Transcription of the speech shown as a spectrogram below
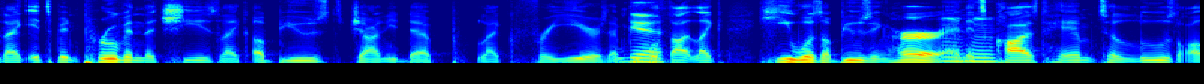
like it's been proven that she's like abused Johnny Depp like for years and people Yeah. thought like he was abusing her and it's Mhm. caused him to lose a,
